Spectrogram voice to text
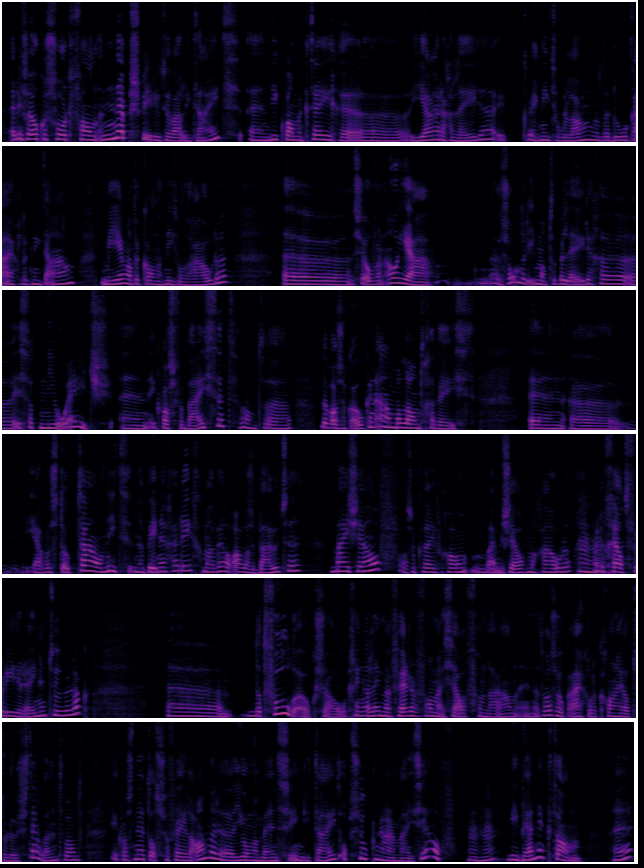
Er is ook een soort van nep-spiritualiteit. En die kwam ik tegen uh, jaren geleden. Ik weet niet hoe lang, want daar doe ik eigenlijk niet aan. Meer, want ik kan het niet onthouden. Uh, zo van, oh ja, zonder iemand te beledigen, is dat New Age. En ik was verbijsterd, want daar was ik ook in aanbeland geweest. En uh, ja, was totaal niet naar binnen gericht, maar wel alles buiten mijzelf. Als ik het even gewoon bij mezelf mag houden. Mhm. Maar dat geldt voor iedereen natuurlijk. Uh, dat voelde ook zo. Ik ging alleen maar verder van mijzelf vandaan. En het was ook eigenlijk gewoon heel teleurstellend. Want ik was net als zoveel andere jonge mensen in die tijd op zoek naar mijzelf. Mm -hmm. Wie ben ik dan? Hè?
